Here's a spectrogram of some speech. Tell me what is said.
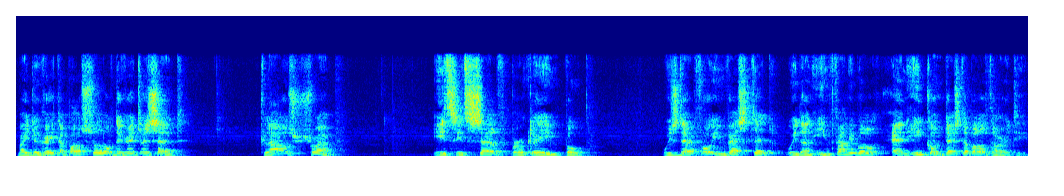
by the great apostle of the Great Reset, Klaus Schwab, its itself proclaimed Pope, who is therefore invested with an infallible and incontestable authority.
